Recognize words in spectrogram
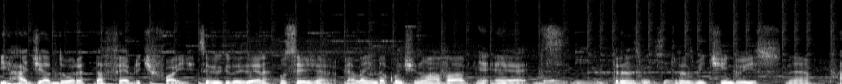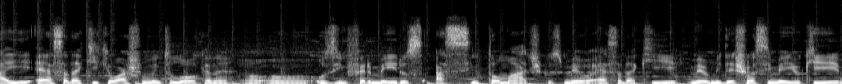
irradiadora da febre tifoide. Você viu que doideira? Ou seja, ela ainda continuava é, é, trans, transmitindo isso, né? Aí, essa daqui que eu acho muito louca, né? O, o, os enfermeiros assintomáticos. Meu, essa daqui, meu, me deixou assim meio que.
